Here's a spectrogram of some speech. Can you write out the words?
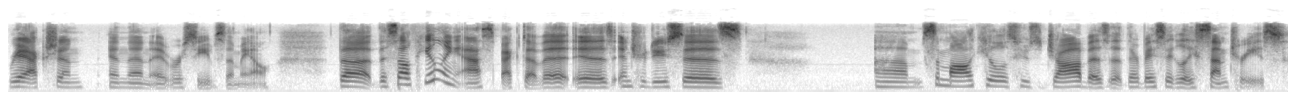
reaction, and then it receives the mail. The, the self healing aspect of it is introduces um, some molecules whose job is it? They're basically sentries.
